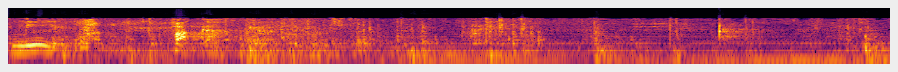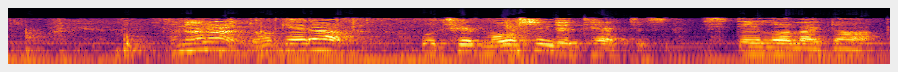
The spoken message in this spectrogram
Kick me, fucker. No, no, no, don't get up. We'll trip motion detectors. Stay low like dog.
